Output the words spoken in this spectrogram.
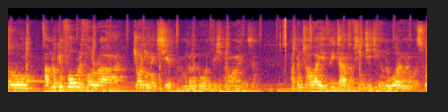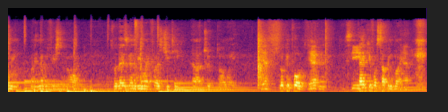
So I'm looking forward for uh, joining next year. I'm gonna go and fish in Hawaii. I've been to Hawaii three times. I've seen GT on the water when I was swimming, but I never fished in Hawaii. So that's gonna be my first GT uh, trip to Hawaii. Yeah. Looking forward. Yeah. See. Thank you for stopping by. Yeah.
